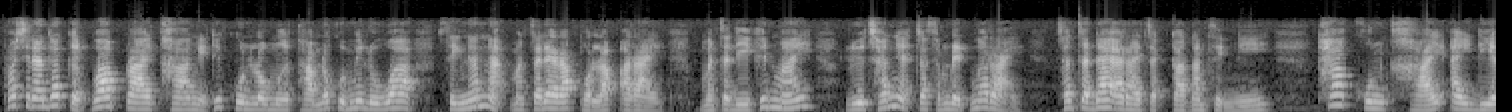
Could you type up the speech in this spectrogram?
เพราะฉะนั้นถ้าเกิดว่าปลายทางเนี่ยที่คุณลงมือทำแล้วคุณไม่รู้ว่า สิ่งนั้นน่ะมันจะได้รับผลลัพธ์อะไร มันจะดีขึ้นไหมหรือฉันเนี่ยจะสำเร็จเมื่อไหร่ ฉันจะได้อะไรจากการทำสิ่งนี้ ถ้าคุณขายไอเดีย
